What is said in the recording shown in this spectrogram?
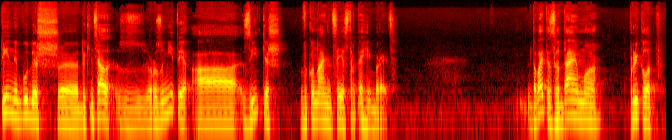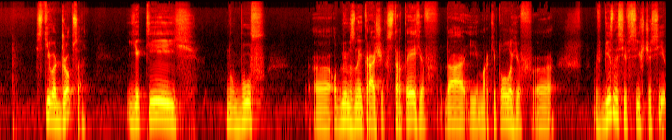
ти не будеш е, до кінця розуміти, а звідки ж виконання цієї стратегії береться. Давайте згадаємо приклад Стіва Джобса, який ну, був е, одним з найкращих стратегів да, і маркетологів е, в бізнесі всіх часів.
